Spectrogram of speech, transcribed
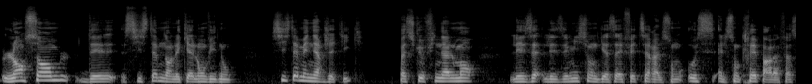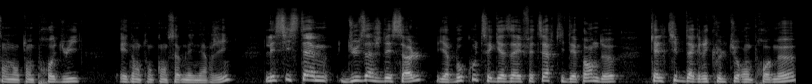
l'ensemble des systèmes dans lesquels on vit. Donc, système énergétique, parce que finalement, les, émissions de gaz à effet de serre, elles sont, créées par la façon dont on produit et dont on consomme l'énergie. Les systèmes d'usage des sols, il y a beaucoup de ces gaz à effet de serre qui dépendent de quel type d'agriculture on promeut,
